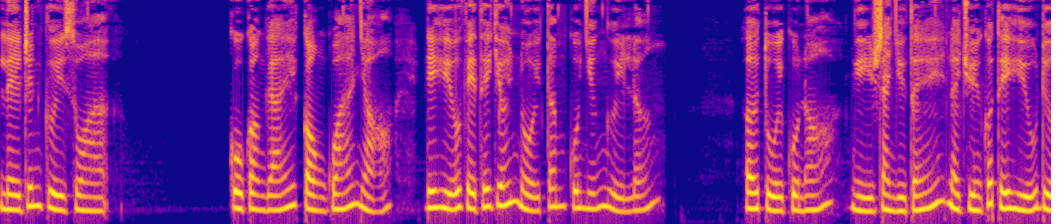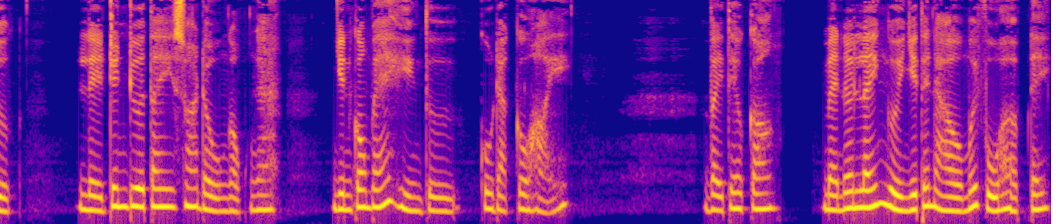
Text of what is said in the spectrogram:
Lệ Trinh cười xòa. Cô con gái còn quá nhỏ Để hiểu về thế giới nội tâm của những người lớn. Ở tuổi của nó, Nghĩ ra như thế là chuyện có thể hiểu được. Lệ Trinh đưa tay xoa đầu Ngọc Nga. Nhìn con bé hiền từ, Cô đặt câu hỏi. Vậy theo con, Mẹ nên lấy người như thế nào mới phù hợp đây?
